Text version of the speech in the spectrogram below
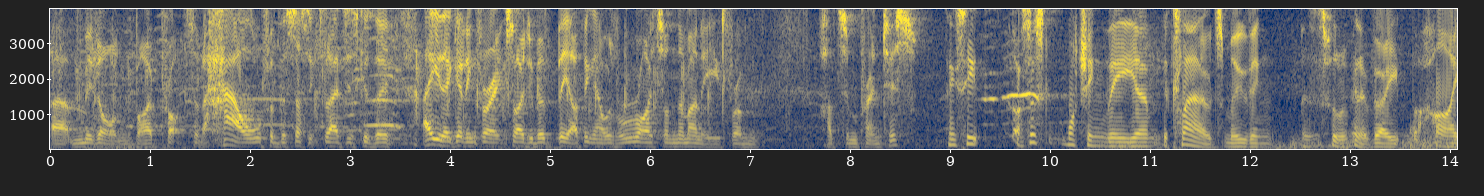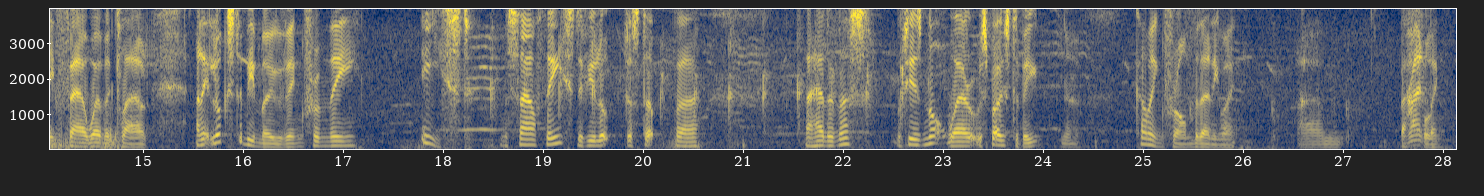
uh, mid-on by prop Procter. The howl from the Sussex lads is because they, A, they're getting very excited, but B, I think that was right on the money from Hudson Prentice. You see, I was just watching the um, the clouds moving. There's a sort of you know very high fair weather cloud, and it looks to be moving from the east, from the southeast. If you look just up uh, ahead of us, which is not where it was supposed to be No. coming from. But anyway, baffling. Ran-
